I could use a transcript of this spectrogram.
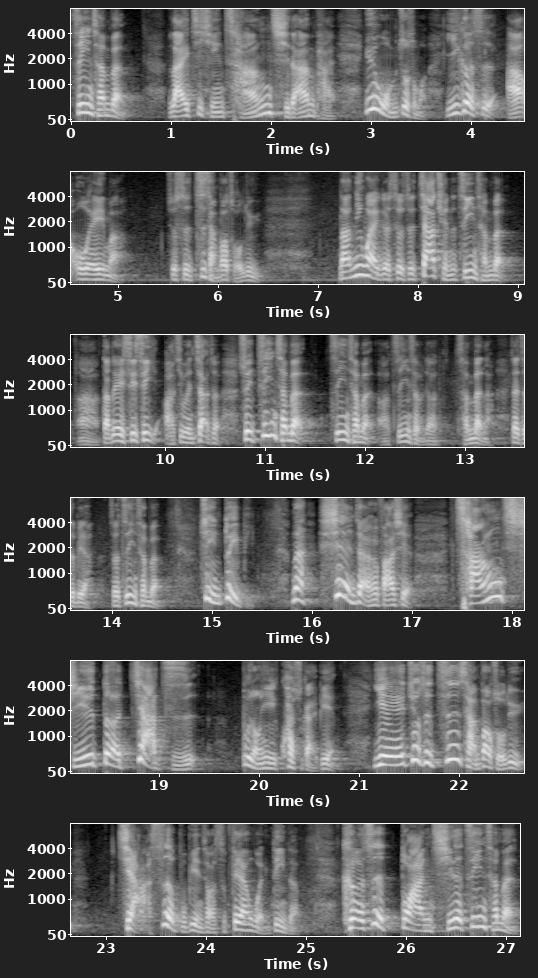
资金成本来进行长期的安排，因为我们做什么？一个是 ROA 嘛，就是资产报酬率；那另外一个就是加权的资金成本啊，WACC 啊，基本加权。所以，资金成本、资金成本啊，资金成本叫成本啊，在这边啊，这资金成本进行对比。那现在会发现，长期的价值不容易快速改变，也就是资产报酬率。假设不变的话是非常稳定的，可是短期的资金成本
